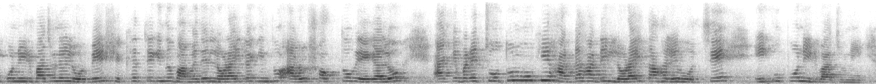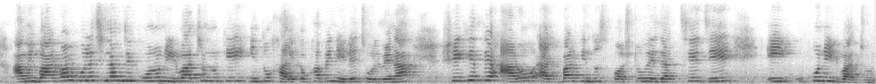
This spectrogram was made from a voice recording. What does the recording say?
উপনির্বাচনে লড়বে। সেক্ষেত্রে কিন্তু বামেদের লড়াইটা কিন্তু আরও শক্ত হয়ে গেল। একেবারে চতুর্মুখী হাড্ডাহাড্ডির লড়াই তাহলে হচ্ছে এই উপনির্বাচনে। আমি বারবার বলেছিলাম যে কোনো নির্বাচনকেই কিন্তু হালকাভাবে নিলে চলবে না। সেক্ষেত্রে আরও একবার কিন্তু স্পষ্ট হয়ে যাচ্ছে যে এই উপনির্বাচন,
